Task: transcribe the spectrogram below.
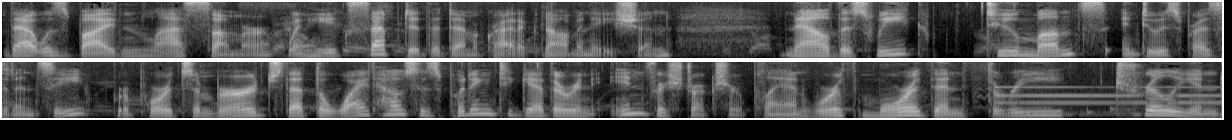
That was Biden last summer when he accepted the Democratic nomination. Now, this week, Two months into his presidency, reports emerge that the White House is putting together an infrastructure plan worth more than $3 trillion.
